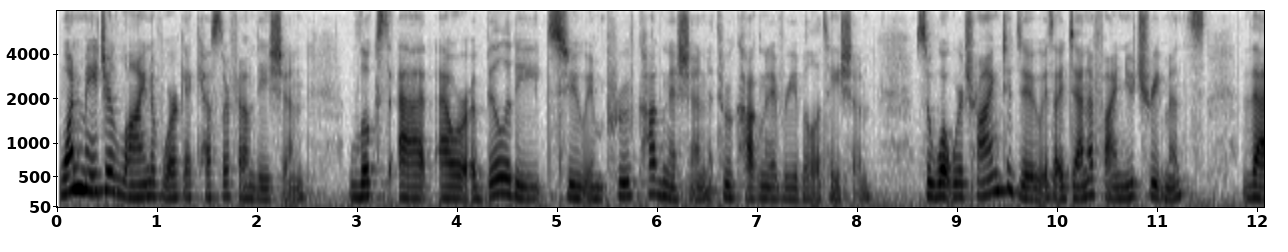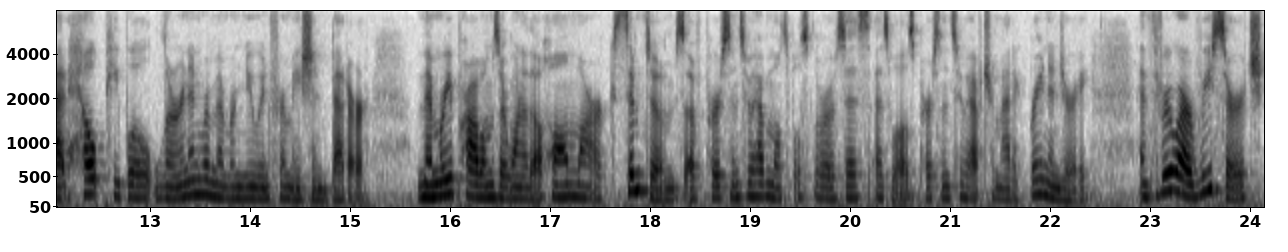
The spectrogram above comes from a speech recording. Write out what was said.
One major line of work at Kessler Foundation looks at our ability to improve cognition through cognitive rehabilitation. So what we're trying to do is identify new treatments that help people learn and remember new information better. Memory problems are one of the hallmark symptoms of persons who have multiple sclerosis as well as persons who have traumatic brain injury. And through our research,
